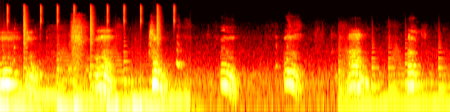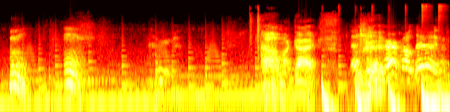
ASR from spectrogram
Oh my god. That hurt my leg.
